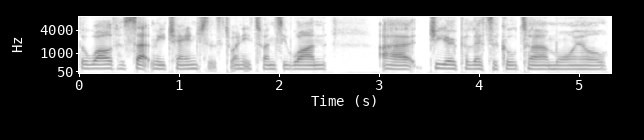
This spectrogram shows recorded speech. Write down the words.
the world has certainly changed since 2021. Uh, geopolitical turmoil,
